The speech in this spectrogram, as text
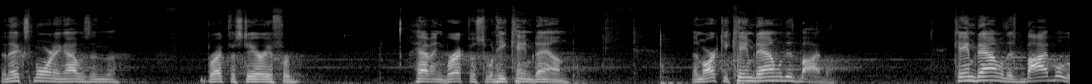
The next morning, I was in the breakfast area for having breakfast when he came down. And Marky came down with his Bible. Came down with his Bible, the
